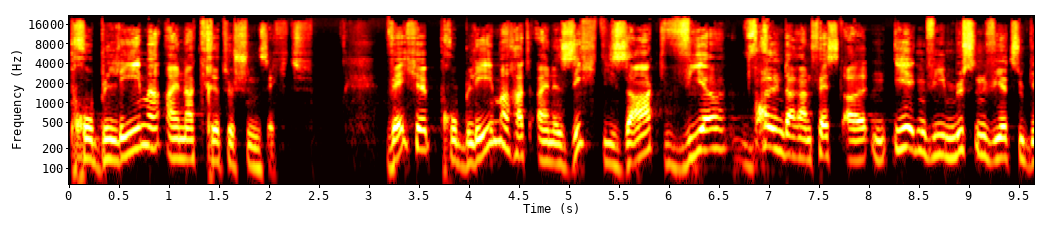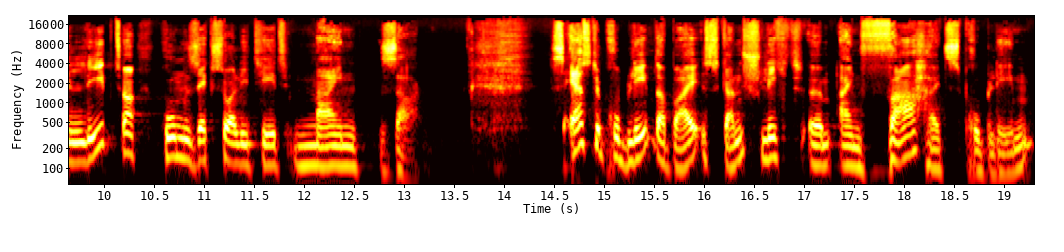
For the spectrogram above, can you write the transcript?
Probleme einer kritischen Sicht. Welche Probleme hat eine Sicht, die sagt, wir wollen daran festhalten, irgendwie müssen wir zu gelebter Homosexualität Nein sagen? Das erste Problem dabei ist ganz schlicht ähm, ein Wahrheitsproblem.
